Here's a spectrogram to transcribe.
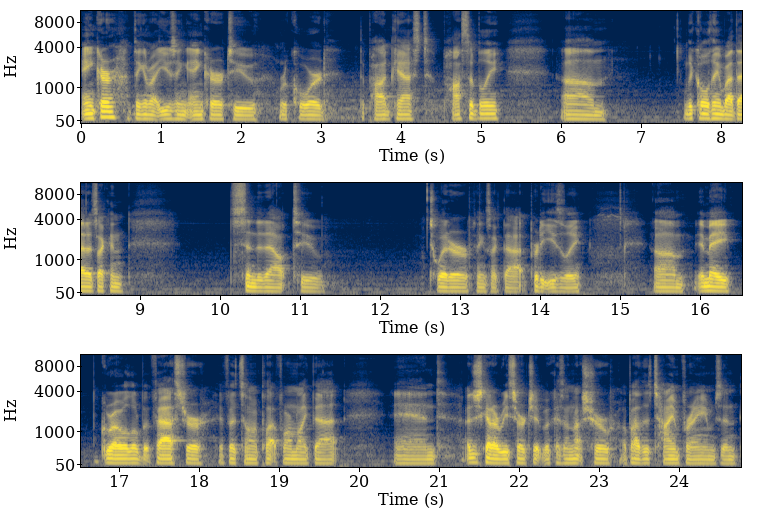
Anchor. I'm thinking about using Anchor to record the podcast, possibly. Um, the cool thing about that is I can send it out to Twitter, things like that, pretty easily. Um, it may grow a little bit faster if it's on a platform like that. And I just got to research it because I'm not sure about the time frames and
